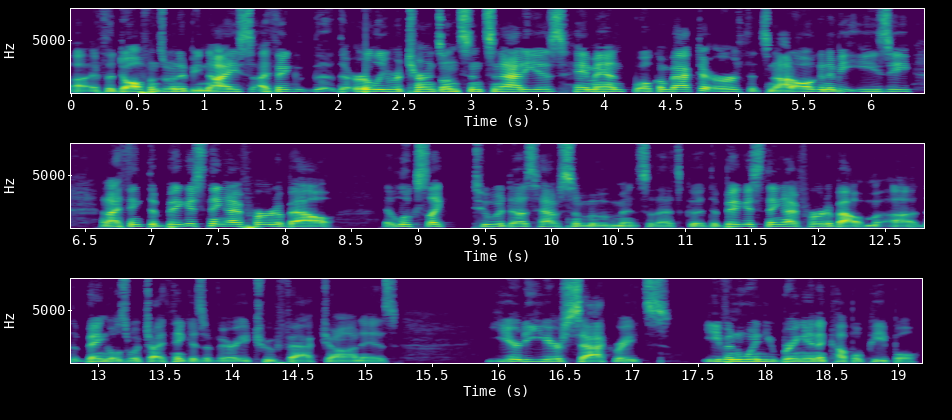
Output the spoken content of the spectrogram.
uh, if the Dolphins win, it'd be nice. I think the, the, early returns on Cincinnati is, hey man, welcome back to earth. It's not all going to be easy. And I think the biggest thing I've heard about, it looks like Tua does have some movement, so that's good. The biggest thing I've heard about uh, the Bengals, which I think is a very true fact, John, is year to year sack rates, even when you bring in a couple people,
